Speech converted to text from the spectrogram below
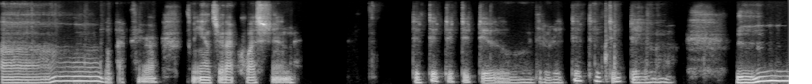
Uh, go back here. Let me answer that question. Do, do, do, do, do, do, do, do, do, do, do. Mm-hmm.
